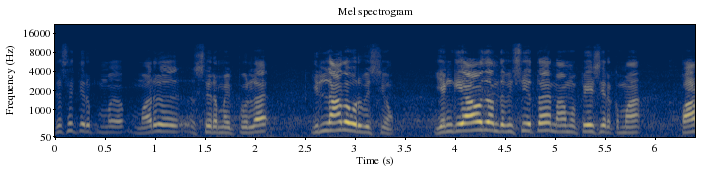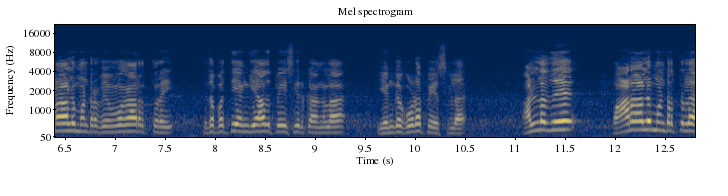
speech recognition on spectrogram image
திசை திருப்ப மறு சீரமைப்பில் இல்லாத ஒரு விஷயம். எங்கேயாவது அந்த விஷயத்தை நாம் பேசியிருக்கோமா? பாராளுமன்ற விவகாரத்துறை இதை பற்றி எங்கேயாவது பேசியிருக்காங்களா? எங்கே கூட பேசல. அல்லது பாராளுமன்றத்தில்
